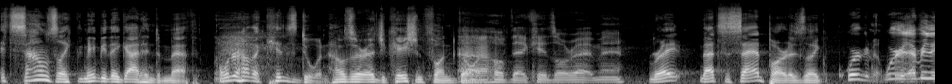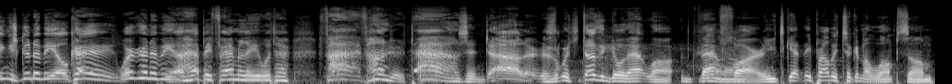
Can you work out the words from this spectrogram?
it sounds like maybe they got into meth i wonder how the kids doing how's their education fund going I hope that kid's all right, man. right that's the sad part is like we're gonna we're everything's gonna be okay we're gonna be a happy family with our five hundred thousand dollars which doesn't go that long that far you get they probably took in a lump sum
